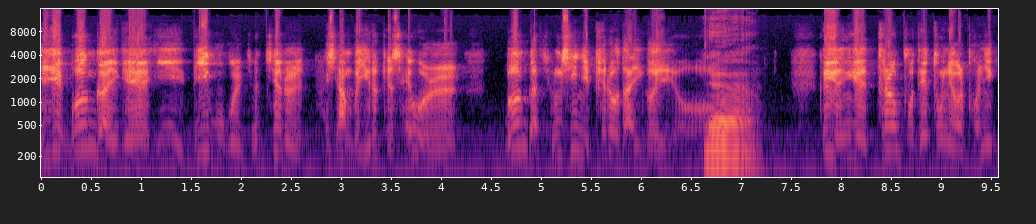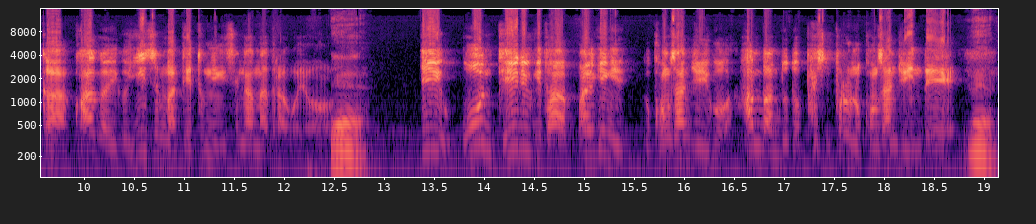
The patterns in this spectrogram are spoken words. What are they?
이게 뭔가 이게 이 미국을 전체를 다시 한번 이렇게 세울 뭔가 정신이 필요다 이거예요. 예. 그게 이게 트럼프 대통령을 보니까 과거의 그 이승만 대통령이 생각나더라고요. 예. 이온 대륙이 다 빨갱이 공산주의고 한반도도 80%는 공산주의인데 네.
